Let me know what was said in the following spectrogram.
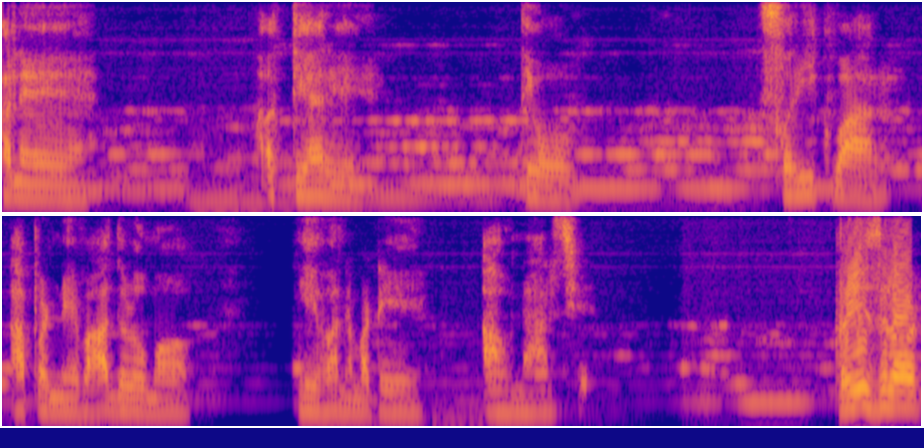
અને અત્યારે તેઓ ફરી એકવાર આપણને વાદળોમાં લેવાના માટે આવનાર છે. પ્રેઝ લોર્ડ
